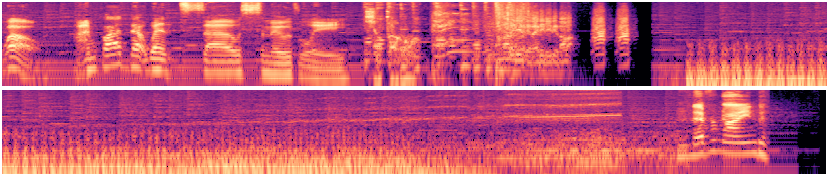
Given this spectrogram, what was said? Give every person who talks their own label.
Speaker 1: Well, I'm glad that went so smoothly. Never mind.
